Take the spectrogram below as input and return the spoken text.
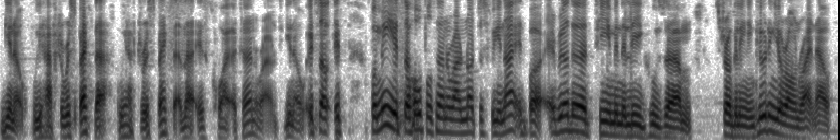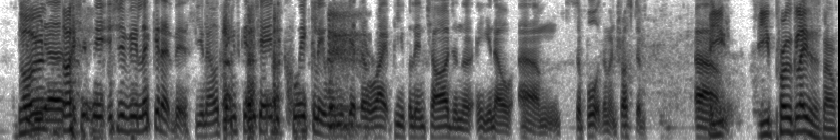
you know, we have to respect that. We have to respect that. That is quite a turnaround. You know, it's a, it's for me, it's a hopeful turnaround, not just for United, but every other team in the league who's um, struggling, including your own right now. Should Don't- be, uh, don't- should be should be looking at this. You know, things can change quickly when you get the right people in charge and the you know um, support them and trust them. Um, Are you are you pro Glazers now?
